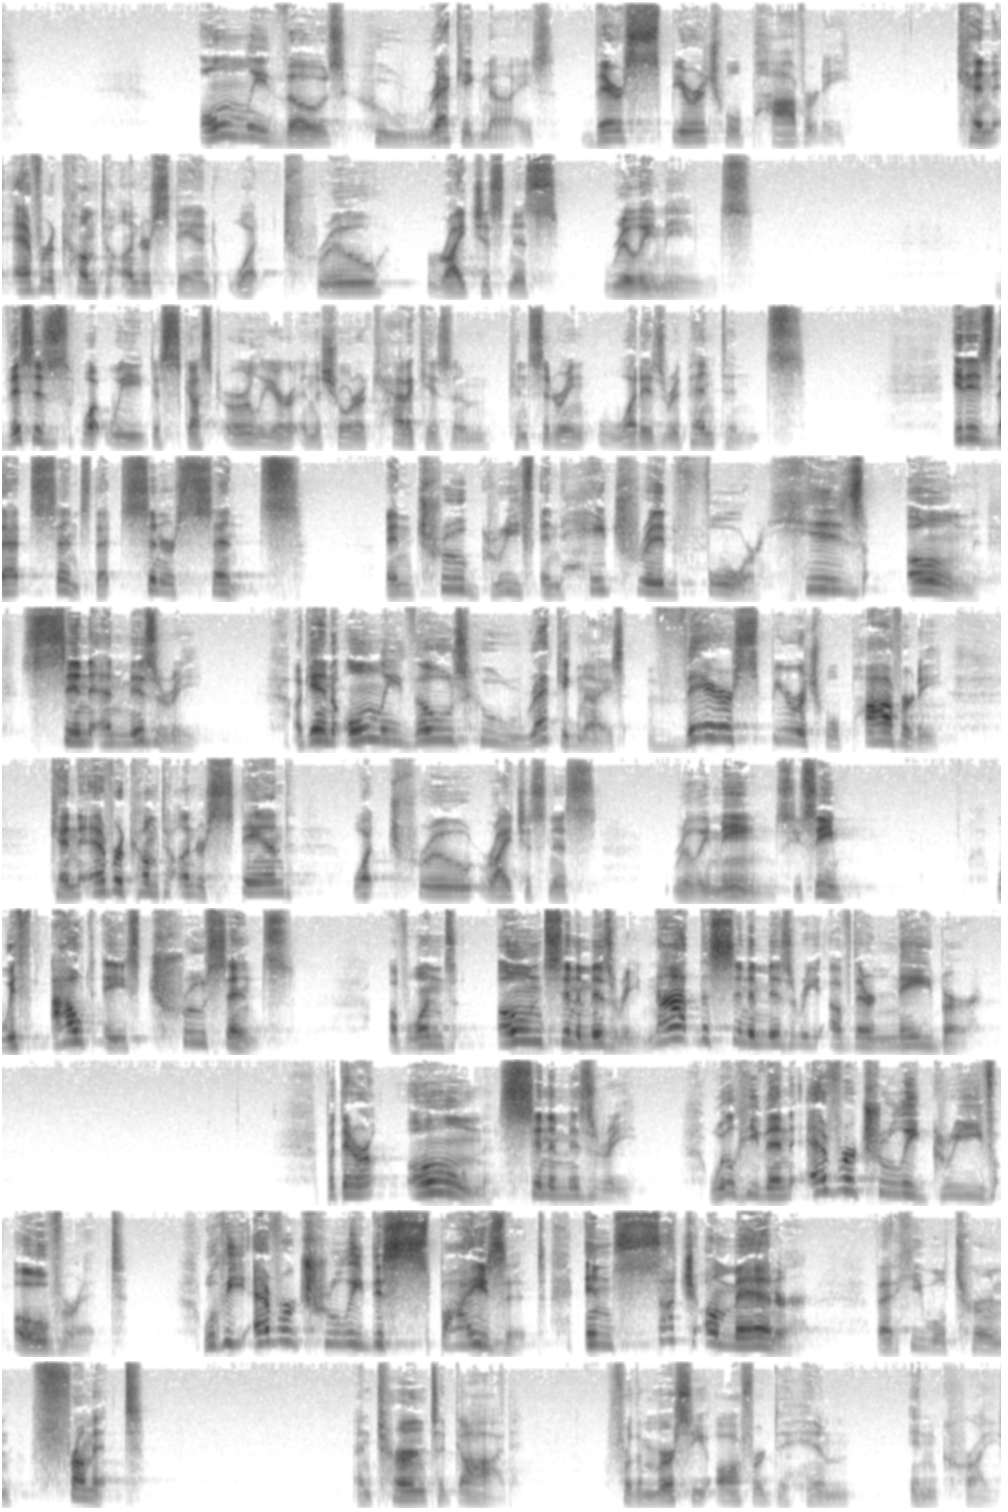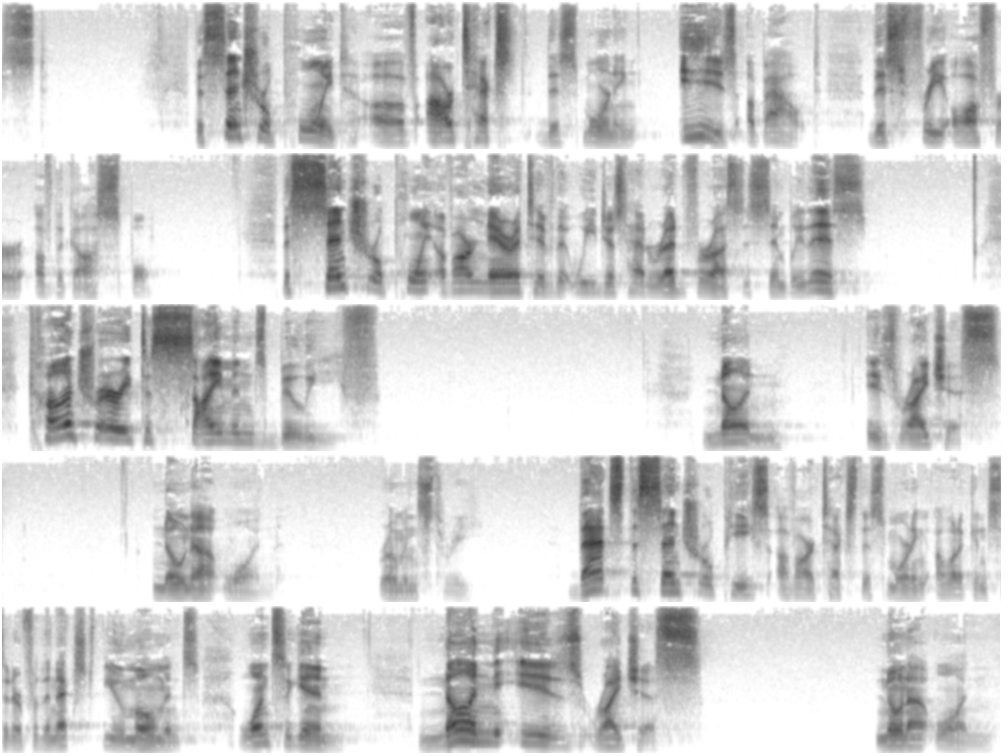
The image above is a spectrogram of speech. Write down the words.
only those who recognize their spiritual poverty can ever come to understand what true righteousness really means. This is what we discussed earlier in the shorter catechism, considering what is repentance. It is that sense, that sinner sense, and true grief and hatred for his own sin and misery. Again, only those who recognize their spiritual poverty can ever come to understand what true righteousness really means. You see, without a true sense of one's own sin and misery, not the sin and misery of their neighbor, but their own sin and misery, will he then ever truly grieve over it? Will he ever truly despise it in such a manner that he will turn from it and turn to God for the mercy offered to him in Christ. The central point of our text this morning is about this free offer of the gospel. The central point of our narrative that we just had read for us is simply this contrary to Simon's belief, none is righteous, no, not one. Romans 3. That's the central piece of our text this morning I want to consider for the next few moments. Once again, none is righteous, no, not one.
